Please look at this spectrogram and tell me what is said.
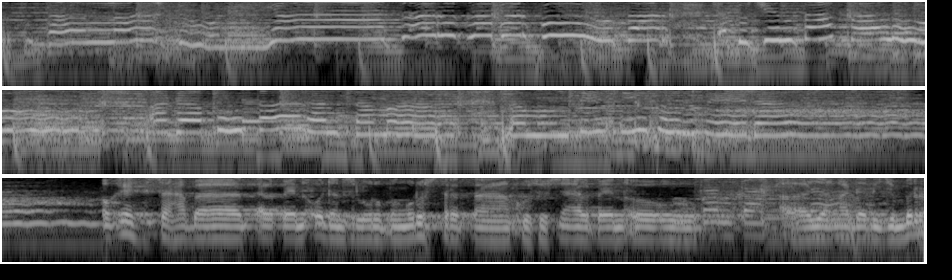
berputarlah Oke, sahabat LPNO dan seluruh pengurus serta khususnya LPNO uh, eh, yang ada di Jember,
